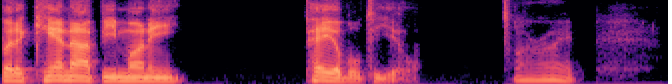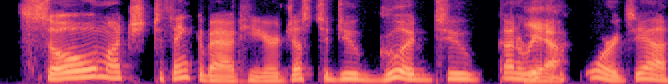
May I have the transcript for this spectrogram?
but it cannot be money payable to you. All right. So much to think about here, just to do good to kind of reach Yeah. rewards. Yeah.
